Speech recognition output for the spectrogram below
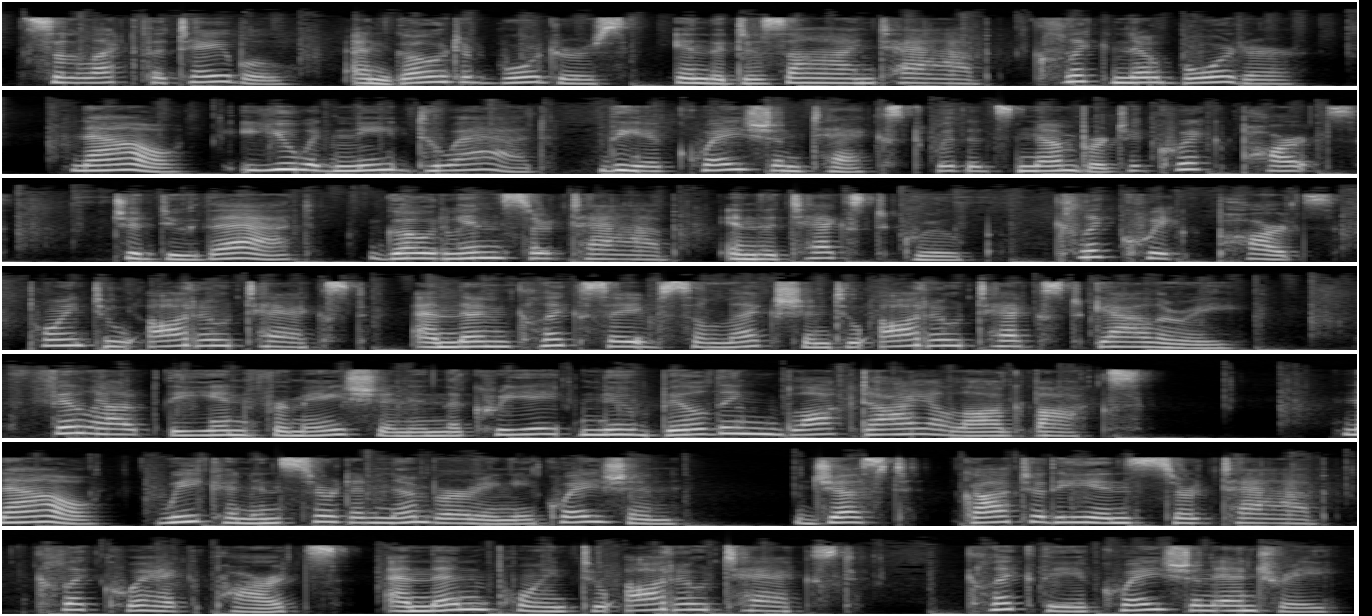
Select the table and go to Borders in the Design tab, click No Border now, you would need to add the equation text with its number to Quick Parts. To do that, go to Insert tab in the text group, click Quick Parts, point to Auto Text, and then click Save Selection to Auto Text Gallery. Fill out the information in the Create New Building Block dialog box. Now, we can insert a numbering equation. Just go to the Insert tab, click Quick Parts, and then point to Auto Text. Click the equation entry.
